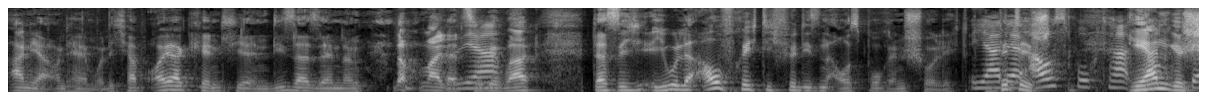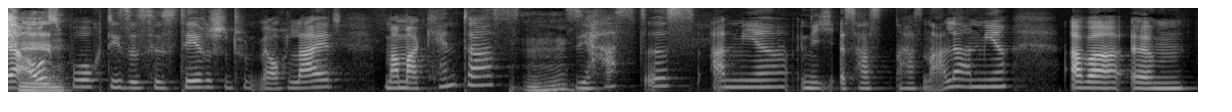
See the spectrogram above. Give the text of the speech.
Anja und Helmut, ich habe euer Kind hier in dieser Sendung nochmal dazu Ja. gebracht, dass sich Jule aufrichtig für diesen Ausbruch entschuldigt. Ja, Bitte der Ausbruch tat Gern der geschehen. Ausbruch, dieses hysterische tut mir auch leid. Mama kennt das. Mhm. Sie hasst es an mir. Nicht, es hasst, hassen alle an mir. Aber ähm,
